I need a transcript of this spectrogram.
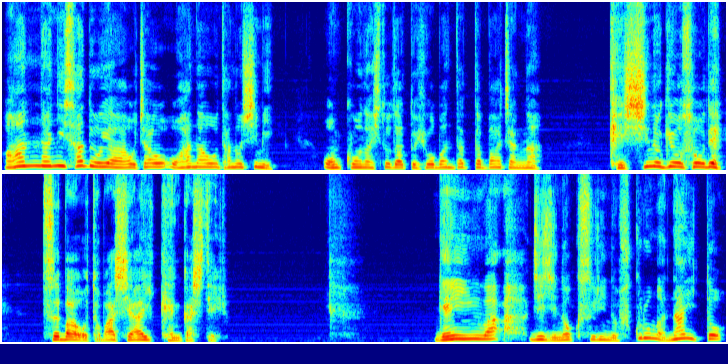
あんなに茶道やお茶をお花を楽しみ、温厚な人だと評判だったばあちゃんが、決死の形相で唾を飛ばし合い喧嘩している。原因は、じじの薬の袋がないと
